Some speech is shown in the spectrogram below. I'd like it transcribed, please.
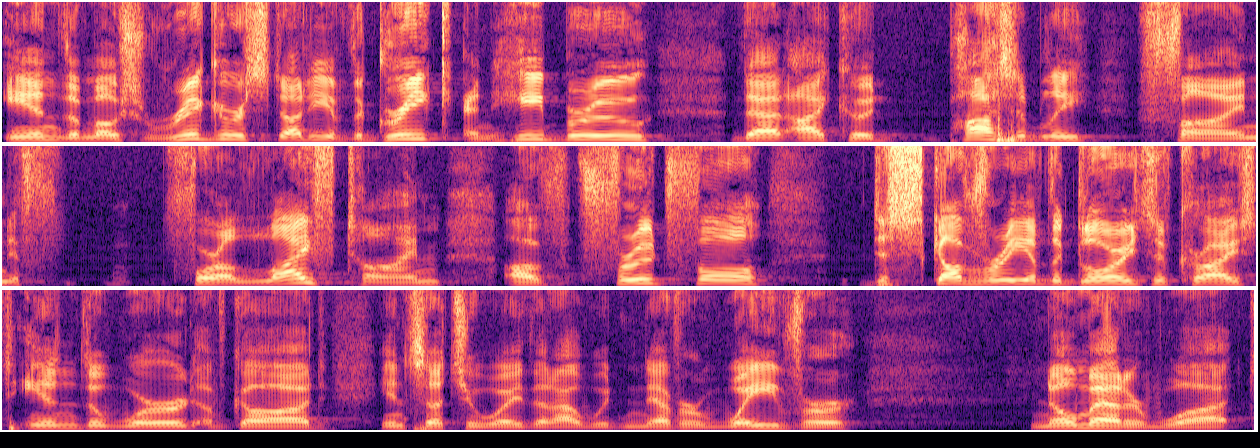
in the most rigorous study of the Greek and Hebrew that I could possibly find for a lifetime of fruitful discovery of the glories of Christ in the Word of God in such a way that I would never waver, no matter what,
